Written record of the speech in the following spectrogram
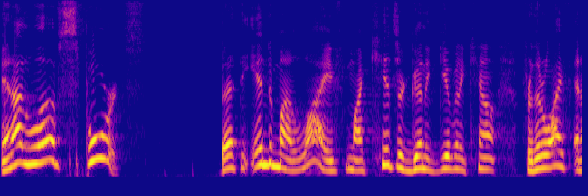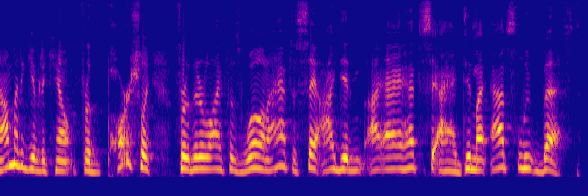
And I love sports. But at the end of my life, my kids are going to give an account for their life, and I'm going to give an account for partially for their life as well. And I have to say, I did. I have to say, I did my absolute best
